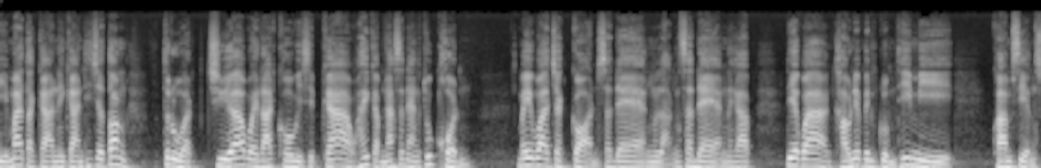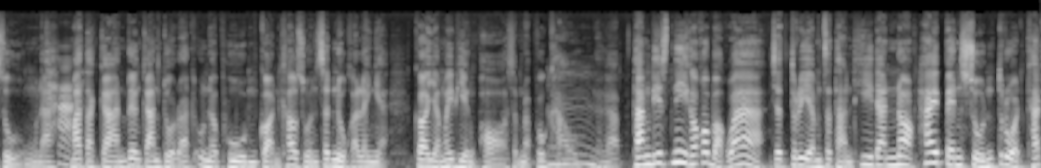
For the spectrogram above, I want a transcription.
มีมาตรการในการที่จะต้องตรวจเชื้อไวรัสโควิด -19 ให้กับนักแสดงทุกคน ไม่ว่าจะก่อนแสดงหลังแสดงนะครับ เรียกว่าเขาเนี่ยเป็นกลุ่มที่มี ความเสี่ยงสูงนะค่ะมาตรการเรื่องการตรวจวัดอุณหภูมิก่อนเข้าสวนสนุกอะไรเงี้ยก็ยังไม่เพียงพอสำหรับพวกเขาอืมนะครับทางดิสนีย์เขาก็บอกว่าจะเตรียมสถานที่ด้านนอก ให้เป็นศูนย์ตรวจคัด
